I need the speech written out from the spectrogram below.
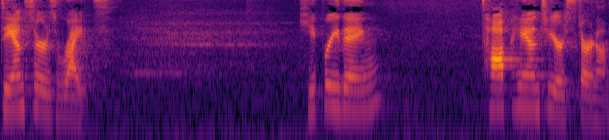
Dancer's right. Keep breathing. Top hand to your sternum.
